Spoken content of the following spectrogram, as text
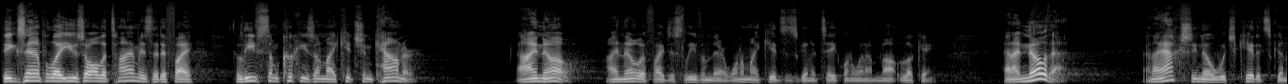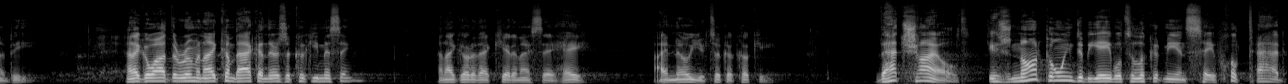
The example I use all the time is that if I leave some cookies on my kitchen counter, I know, I know if I just leave them there, one of my kids is going to take one when I'm not looking. And I know that. And I actually know which kid it's going to be. And I go out the room and I come back and there's a cookie missing. And I go to that kid and I say, Hey, I know you took a cookie. That child is not going to be able to look at me and say, Well, Dad,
